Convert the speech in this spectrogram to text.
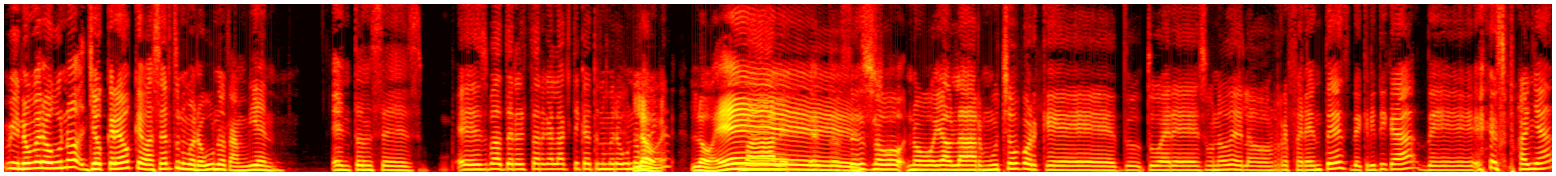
mi número uno, yo creo que va a ser tu número uno también. Entonces, ¿es Battlestar Galactica tu número uno? Lo, Marina? lo es. Vale, entonces no, no voy a hablar mucho porque tú, tú eres uno de los referentes de crítica de España,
